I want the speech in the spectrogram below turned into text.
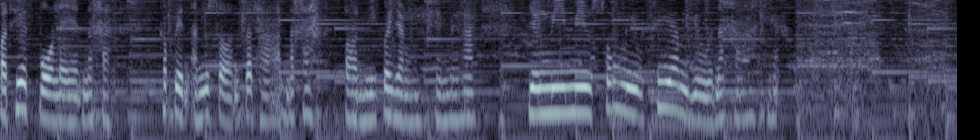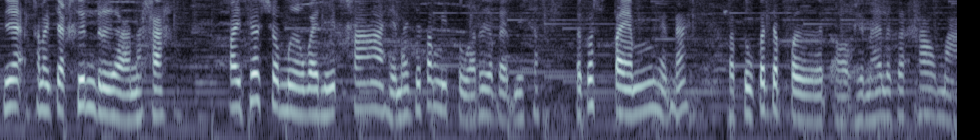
ประเทศโปแลนด์นะคะ ก็เป็นอนุสรสถานนะคะ ตอนนี้ก็ยังเห็นไหมคะ ยังมีมิวซ่งมิวเซียมอยู่นะคะเนี่ยเนี่ยกำลังจะขึ้นเรือนะคะ ไปเที่ยวชมเมืองไวนิสค่ะเห็นไหมจะต้องมีตั๋วเรือแบบนี้ค่ะ แล้วก็สแตมเห็นไหมประตูก็จะเปิดออกเห็นไหมแล้วก็เข้ามา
